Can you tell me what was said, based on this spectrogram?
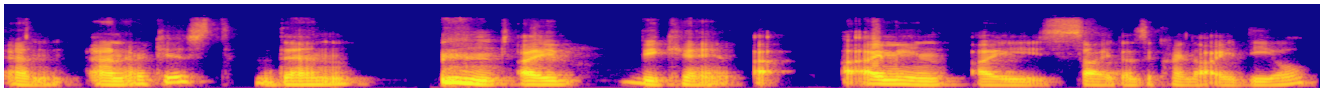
an anarchist. Then I became, I mean, I saw it as a kind of ideal.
